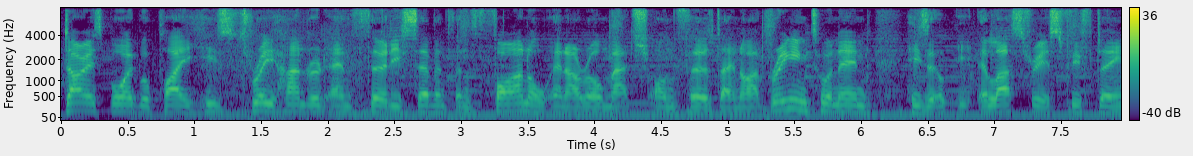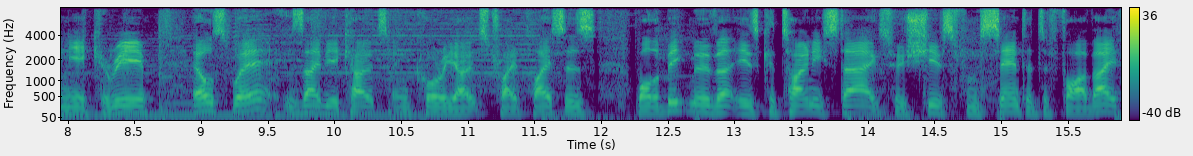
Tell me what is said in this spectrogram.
Darius Boyd will play his 337th and final NRL match on Thursday night, bringing to an end his illustrious 15 year career. Elsewhere, Xavier Coates and Corey Oates trade places, while the big mover is Kotoni Staggs, who shifts from centre to 5'8.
